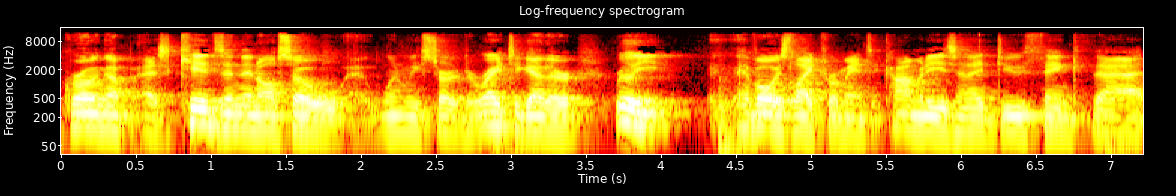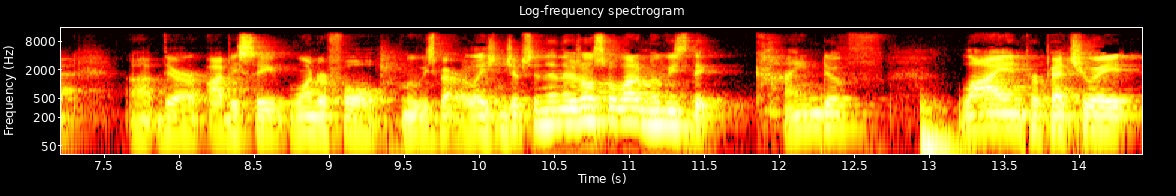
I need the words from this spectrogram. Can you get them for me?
growing up as kids, and then also when we started to write together. Really, have always liked romantic comedies, and I do think that uh, there are obviously wonderful movies about relationships, and then there's also a lot of movies that kind of lie and perpetuate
